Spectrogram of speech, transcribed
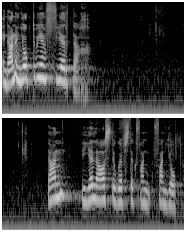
En dan in Job 42 dan die heel laaste hoofstuk van van Job.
